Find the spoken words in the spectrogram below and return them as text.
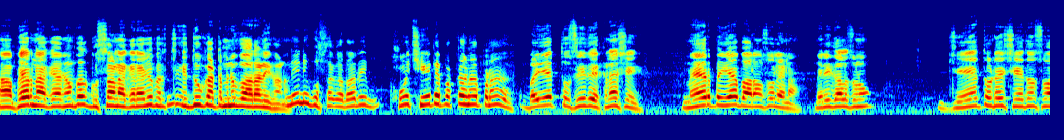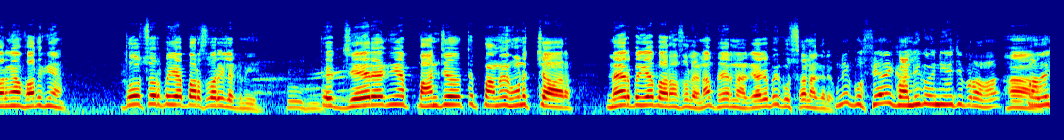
ਹਾਂ ਫਿਰ ਨਾ ਕਹਿ ਜਾਓ ਪਰ ਗੁੱਸਾ ਨਾ ਕਰਿਆ ਜੋ ਫਿਰ ਇਦੋਂ ਘੱਟ ਮੈਨੂੰ ਵਾਰਾ ਨਹੀਂ ਖਾਣਾ। ਨਹੀਂ ਨਹੀਂ ਗੁੱਸਾ ਕਰਦਾ ਨਹੀਂ। ਹੁਣ 6 ਤੇ ਪੱਕਾ ਨਾ ਆਪਣਾ। ਬਈ ਇਹ ਤੁਸੀਂ ਦੇਖਣਾ ਛੇ। ਮੈਂ ਰੁਪਈਆ 1200 ਲੈਣਾ। ਮੇਰੀ ਗੱਲ ਸੁਣੋ ਜੇ ਤੁਹਾਡੇ 6 ਤੋਂ ਸਵਾਰੀਆਂ ਵੱਧ ਗਈਆਂ 200 ਰੁਪਈਆ ਪਰ ਸਵਾਰੀ ਲੱਗਣੀ ਹੈ। ਤੇ ਜੇ ਰਹਿ ਗਈਆਂ 5 ਤੇ ਭਾਵੇਂ ਹੁਣ 4 ਮੈਂ ਰੁਪਈਆ 1200 ਲੈਣਾ ਫਿਰ ਨਾ ਗਿਆ ਜੋ ਬਈ ਗੁੱਸਾ ਨਾ ਕਰਿਓ। ਨਹੀਂ ਗੁੱਸੇ ਵਾਲੀ ਗੱਲ ਹੀ ਕੋਈ ਨਹੀਂ ਇਹ ਚ ਭਰਾਵਾ। ਹਾਂ। ਭਾਵੇਂ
